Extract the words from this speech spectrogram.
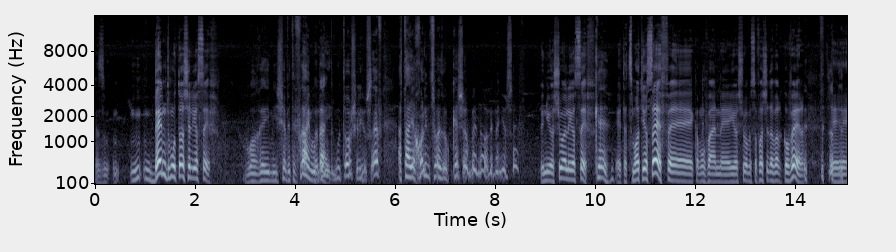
אז בן דמותו של יוסף. הוא הרי משבט אפרים, הוא. בן דמותו של יוסף. אתה יכול למצוא איזה קשר בינו לבין יוסף. בין יהושע ליוסף. כן. את עצמות יוסף, אה, כמובן, אה, יהושע בסופו של דבר קובר. אה,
